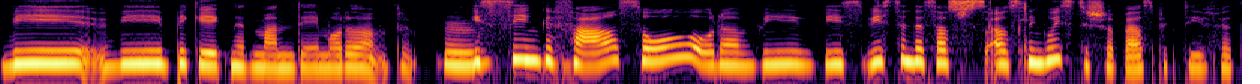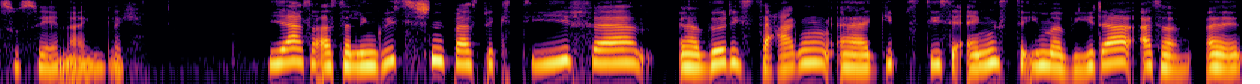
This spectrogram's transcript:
Wie, wie begegnet man dem? Oder hm. ist sie in Gefahr so? Oder wie, wie, ist, wie ist denn das aus, aus linguistischer Perspektive zu sehen eigentlich? Ja, also aus der linguistischen Perspektive äh, würde ich sagen, äh, gibt es diese Ängste immer wieder. Also äh,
